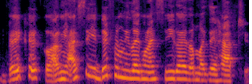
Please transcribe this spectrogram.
Very critical. I mean, I see it differently. Like when I see you guys, I'm like, they have to,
